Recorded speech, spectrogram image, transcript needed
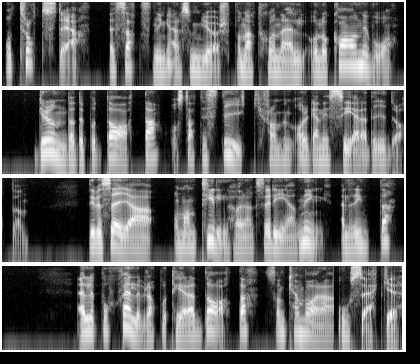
och trots det är satsningar som görs på nationell och lokal nivå grundade på data och statistik från den organiserade idrotten. Det vill säga om man tillhör en förening eller inte. Eller på självrapporterad data som kan vara osäker.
